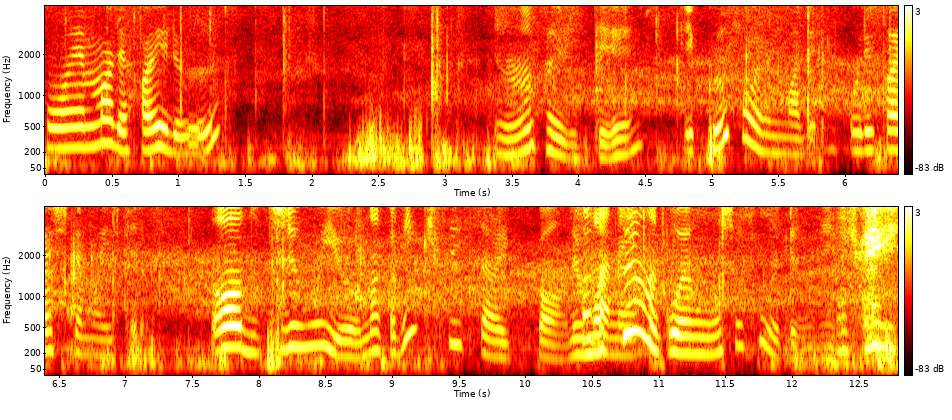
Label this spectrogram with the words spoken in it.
公園まで入る？うん？入るって？行く？公園まで。折り返してもいいけど。ああどっちでもいいよ。なんか電気ついてたら行くか。でそうだね。も真っ暗な公園も面白そうだけどね。確かに。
